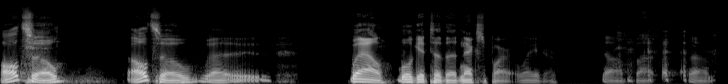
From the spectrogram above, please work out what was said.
also, also, uh, well, we'll get to the next part later. Uh, but um,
